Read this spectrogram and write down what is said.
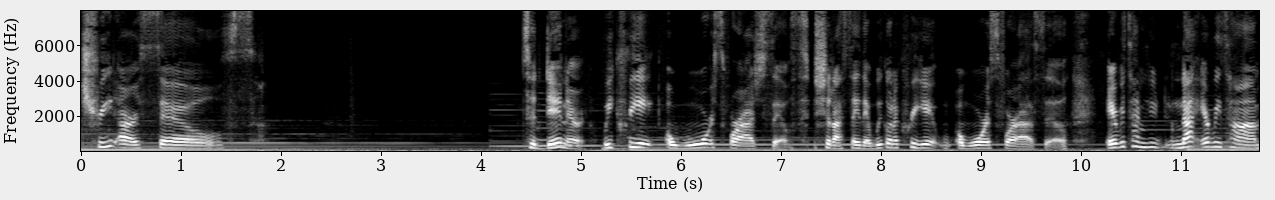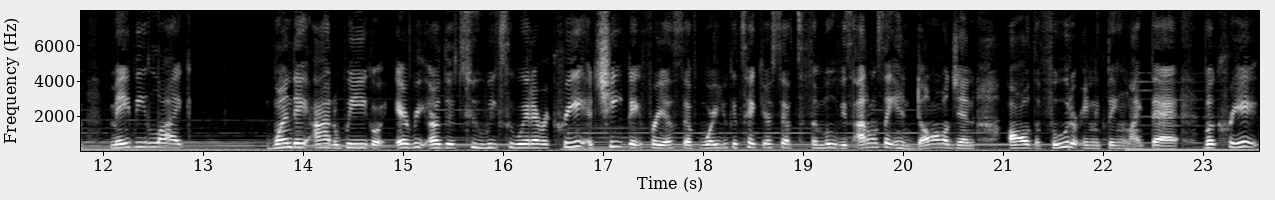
treat ourselves to dinner, we create awards for ourselves. Should I say that? We're going to create awards for ourselves. Every time you, not every time, maybe like one day out of week or every other two weeks or whatever create a cheat date for yourself where you can take yourself to the movies i don't say indulge in all the food or anything like that but create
